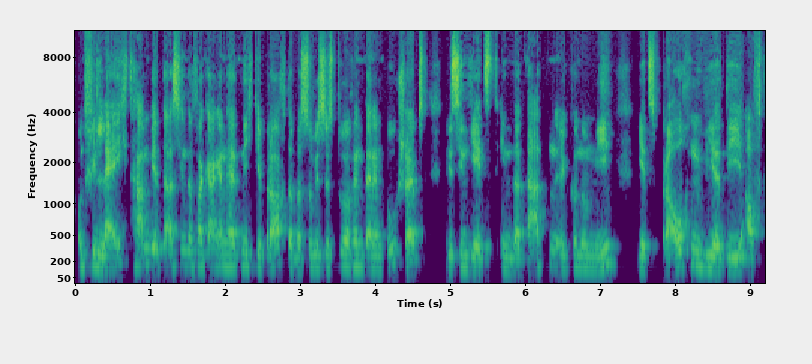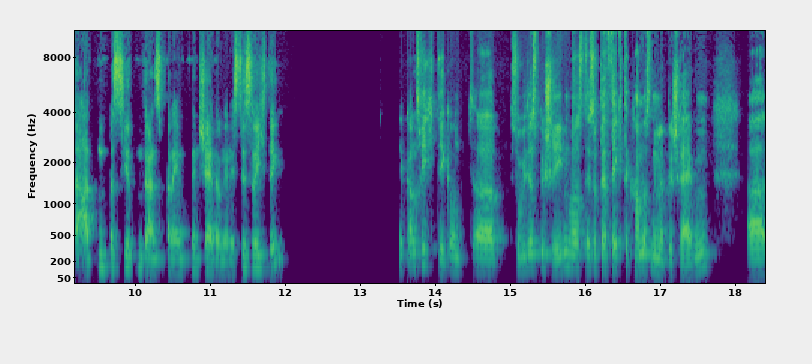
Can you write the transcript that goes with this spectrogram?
Und vielleicht haben wir das in der Vergangenheit nicht gebraucht, aber so wie es du auch in deinem Buch schreibst, wir sind jetzt in der Datenökonomie, jetzt brauchen wir die auf Daten basierten transparenten Entscheidungen. Ist das richtig? Ja, ganz richtig. Und äh, so wie du das beschrieben hast, also perfekter kann man es nicht mehr beschreiben. Äh,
